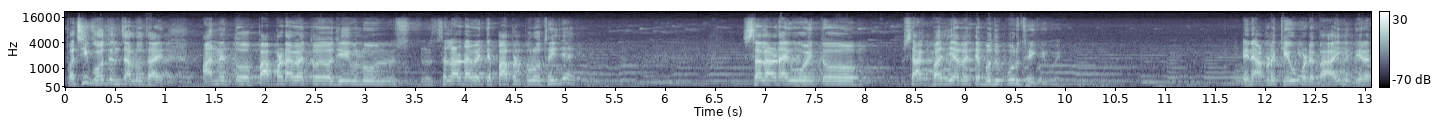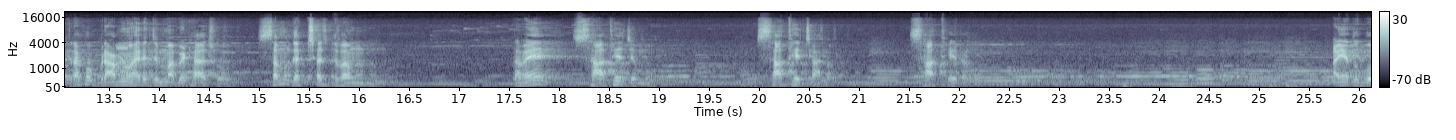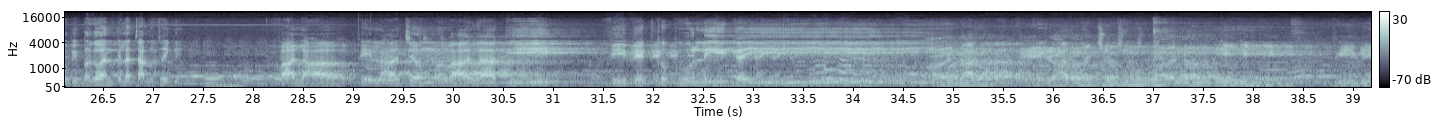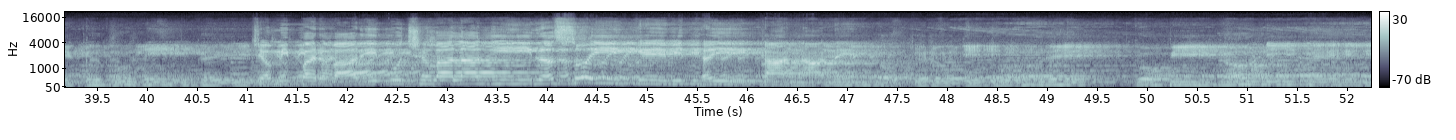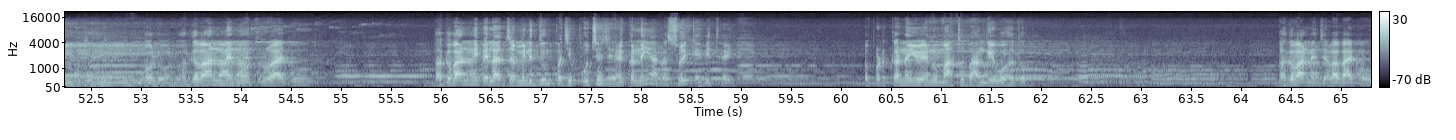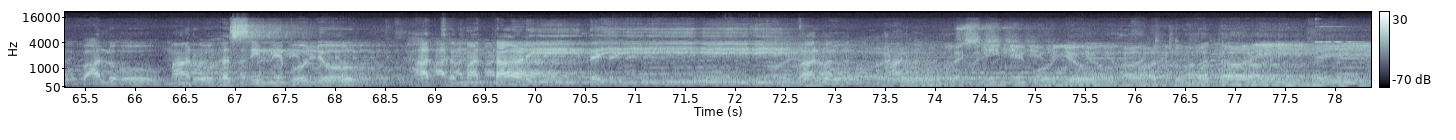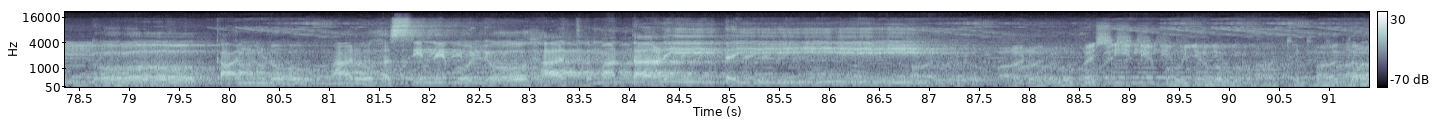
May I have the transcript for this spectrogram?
પછી ભોજન ચાલુ થાય. આને તો પાપડ આવે તો હજી ઓલું સલાડ આવે તે પાપડ પૂરો થઈ જાય. સલાડ આવ્યું હોય તો શાકભાજી આવે તે બધું પૂરું થઈ ગયું હોય. એને આપણે કેવું પડે? ભાઈ ધીરત રાખો, બ્રાહ્મણો હારે જમવા બેઠા છો. સમગચ્છધ્વમ તમે સાથે જમો, સાથે ચાલો, સાથે રહો. અહીંયા તો ગોપી ભગવાન પેલા ચાલુ થઈ ગઈ. વાલા પેલા જમવા લાગી વિવેક ભૂલી ગઈ. વાલા પેલા જમવા લાગી વિવેક ભૂલી ગઈ. જમી પરવારી પૂછવા લાગી, રસોઈ કેવી થઈ? કાનાને નોતરુની દોરે ગોપી ગાંડી ગયેલી થઈ. બોલો, ભગવાનને નોતરું આપ્યું? ભગવાનની પેલા જમી લીધું પછી પૂછે છે, હે કનૈયા, રસોઈ કેવી થઈ? તો પણ કનૈયો એનું માથું ભાંગે એવો હતો. ભગવાનને જવાબ આપ્યો, વાલો, મારો હસીને બોલ્યો, હાથમાં તાળી દઈ. વાલો, મારો હસીને બોલ્યો, હાથમાં તાળી દઈ. ઓ કાનુડો, મારો હસીને બોલ્યો, હાથમાં તાળી દઈ. હસીને બોલ્યો હાથમાં તાળી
